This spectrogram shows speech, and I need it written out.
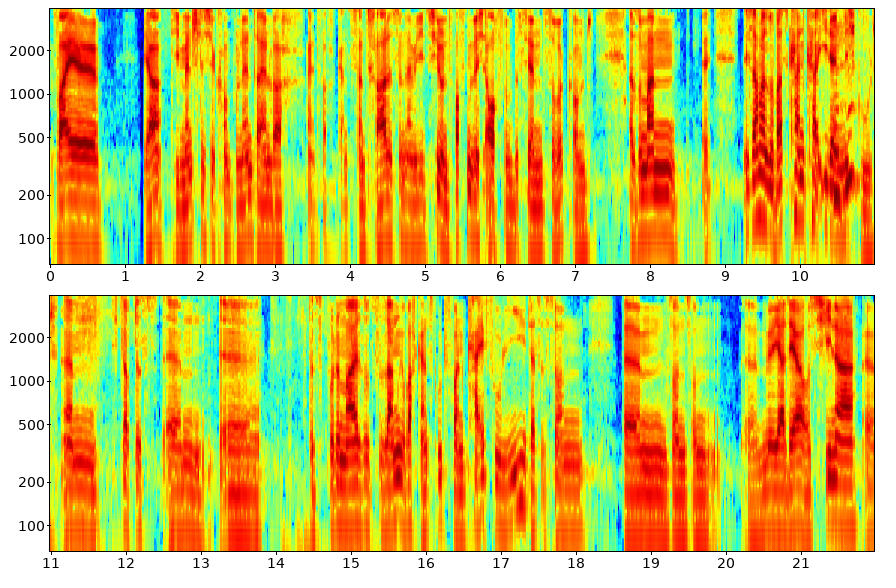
weil ja die menschliche Komponente einfach einfach ganz zentral ist in der Medizin und hoffentlich auch so ein bisschen zurückkommt. Also man ich sag mal so, was kann KI denn mhm. nicht gut? Ähm, ich glaube, das, ähm, äh, das wurde mal so zusammengebracht ganz gut von Kai Fu Lee. Das ist so ein, ähm, so ein, so ein äh, Milliardär aus China, äh,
